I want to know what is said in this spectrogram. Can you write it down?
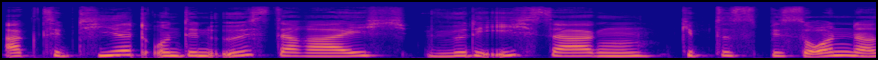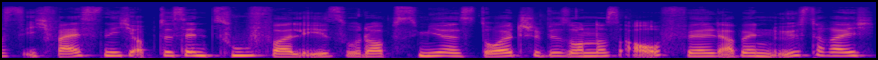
akzeptiert. Und in Österreich würde ich sagen, gibt es besonders, ich weiß nicht, ob das ein Zufall ist oder ob es mir als Deutsche besonders auffällt, aber in Österreich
